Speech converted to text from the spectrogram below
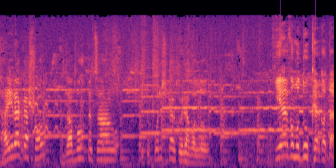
ঝাইরা কাশো যা বলতে চাও একটু পরিষ্কার কইরা বলো। কি আর কোনো দুঃখের কথা?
